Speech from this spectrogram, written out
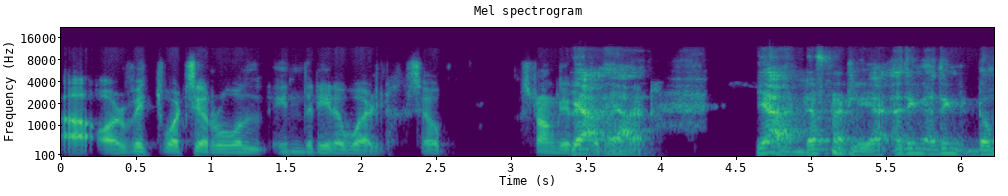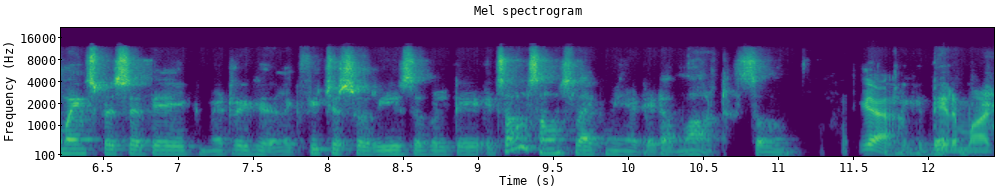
uh, or which what's your role in the data world. So strongly Yeah, recommend yeah. that. Yeah, definitely. I think I think domain specific metric like feature so reusability. It all sounds like me a data mart. So Yeah, like data mart.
